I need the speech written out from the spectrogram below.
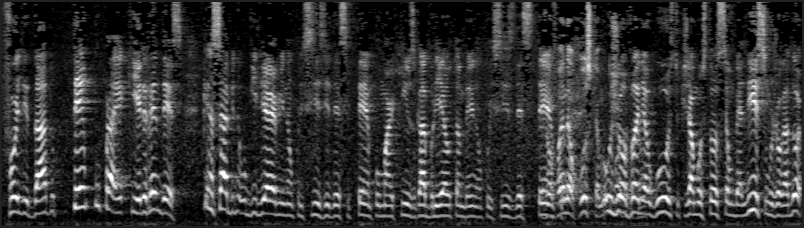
foi lhe dado tempo para que ele rendesse. Quem sabe o Guilherme não precise desse tempo, o Marquinhos Gabriel também não precise desse tempo. Giovanni Augusto, que é muito o Giovanni Augusto, que já mostrou ser um belíssimo jogador.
